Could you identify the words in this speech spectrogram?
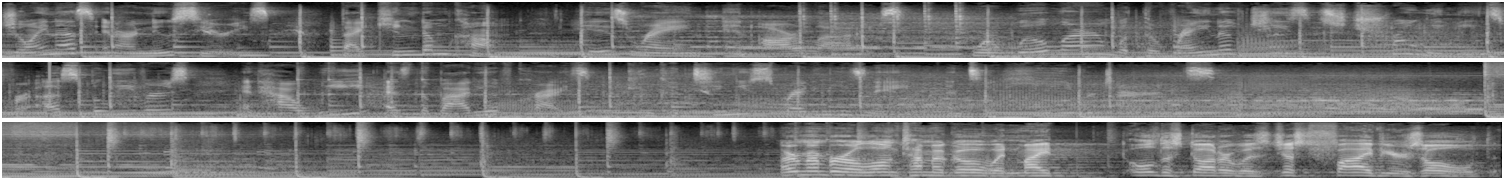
Join us in our new series, Thy Kingdom Come, His Reign in Our Lives, where we'll learn what the reign of Jesus truly means for us believers and how we, as the body of Christ, can continue spreading His name until He returns. I remember a long time ago when my oldest daughter was just five years old.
